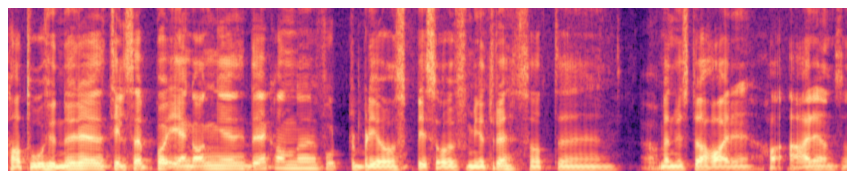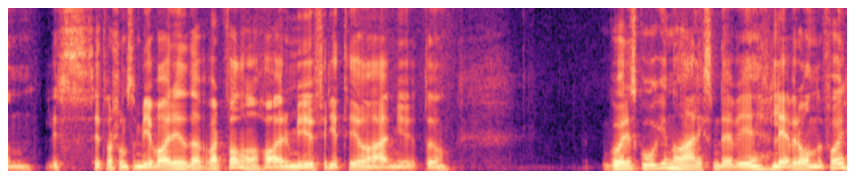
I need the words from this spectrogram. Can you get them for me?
ta to hunder til seg på én gang, det kan fort bli å spise over for mye, tror jeg. Så at, eh, Men hvis du har, er i en sånn livssituasjon som vi var i, i hvert fall, og har mye fritid og er mye ute og går i skogen og er liksom det vi lever og ånder for,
